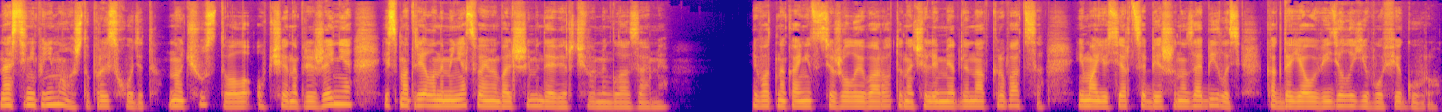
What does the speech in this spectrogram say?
Настя не понимала, что происходит, но чувствовала общее напряжение и смотрела на меня своими большими доверчивыми глазами. И вот, наконец, тяжелые ворота начали медленно открываться, и мое сердце бешено забилось, когда я увидела его фигуру.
